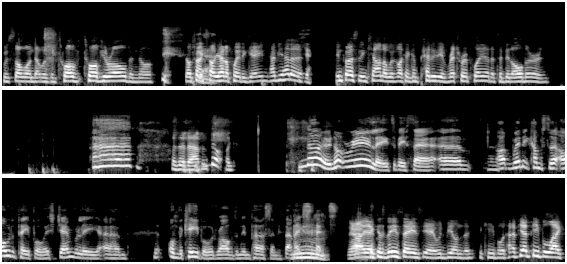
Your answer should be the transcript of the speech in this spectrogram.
with someone that was a 12, 12 year old, and they'll they'll try and Yeah. tell you how to play the game. Have you had a Yeah. In-person encounter with like a competitive retro player that's a bit older, and Um, has it ever happened? No. Like, no, not really. To be fair, um, uh, when it comes to older people, it's generally um, Yeah. on the keyboard rather than in person. If that makes Mm. sense. Yeah. Oh yeah, because these days, yeah, it would be on the, the keyboard. Have you had people like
